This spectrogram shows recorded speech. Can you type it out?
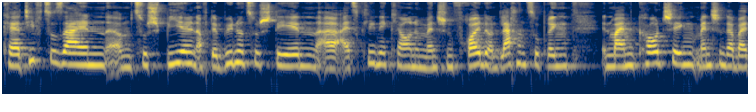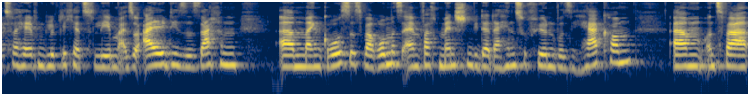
kreativ zu sein, ähm, zu spielen, auf der Bühne zu stehen, äh, als Klinikclown, Menschen Freude und Lachen zu bringen, in meinem Coaching Menschen dabei zu helfen, glücklicher zu leben. Also all diese Sachen. Ähm, mein großes Warum ist einfach, Menschen wieder dahin zu führen, wo sie herkommen. Ähm, und zwar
